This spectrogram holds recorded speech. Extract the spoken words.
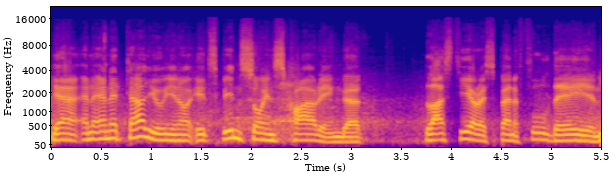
Yeah, and and I tell you, you know, it's been so inspiring that last year I spent a full day in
